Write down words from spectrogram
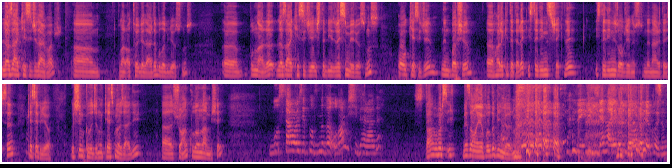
Lazer kesiciler var. Bunlar atölyelerde bulabiliyorsunuz. E, bunlarla lazer kesiciye işte bir resim veriyorsunuz. O kesicinin başı e, hareket ederek istediğiniz şekli istediğiniz objenin üstünde neredeyse kesebiliyor. Işın kılıcının kesme özelliği e, şu an kullanılan bir şey. Bu Star Wars yapıldığında da olan bir şeydi herhalde. Star Wars ilk ne zaman yapıldı bilmiyorum. Sen de ilginç cehaletinizi ortaya koydun.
